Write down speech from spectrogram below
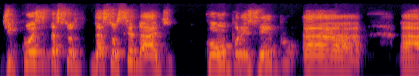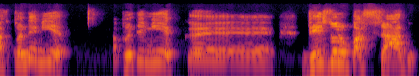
de coisas da, so, da sociedade, como, por exemplo, a, a pandemia. A pandemia, é, desde o ano passado,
